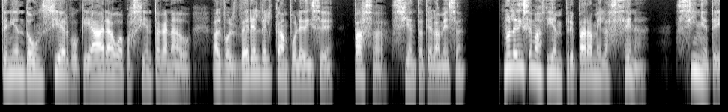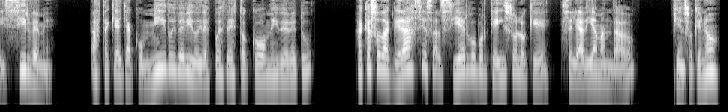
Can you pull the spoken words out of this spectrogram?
teniendo un siervo que ara o apacienta ganado, al volver el del campo le dice, pasa, siéntate a la mesa? ¿No le dice más bien, prepárame la cena, ciñete y sírveme, hasta que haya comido y bebido y después de esto come y bebe tú? ¿Acaso da gracias al siervo porque hizo lo que se le había mandado? Pienso que no.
